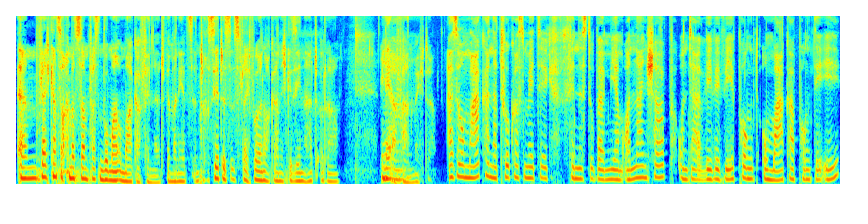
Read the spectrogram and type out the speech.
Ähm, vielleicht kannst du auch einmal zusammenfassen, wo man Omaka findet, wenn man jetzt interessiert ist, es vielleicht vorher noch gar nicht gesehen hat oder mehr Ja. erfahren möchte. Also Omaka Naturkosmetik findest du bei mir im Onlineshop unter www.omaka.de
